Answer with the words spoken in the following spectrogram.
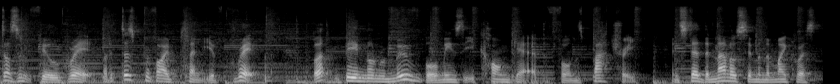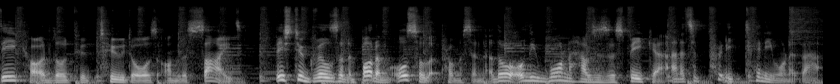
doesn't feel great, but it does provide plenty of grip. But being non-removable means that you can't get at the phone's battery. Instead, the nano SIM and the microSD card load through two doors on the side. These two grills at the bottom also look promising, although only one houses a speaker, and it's a pretty tinny one at that.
